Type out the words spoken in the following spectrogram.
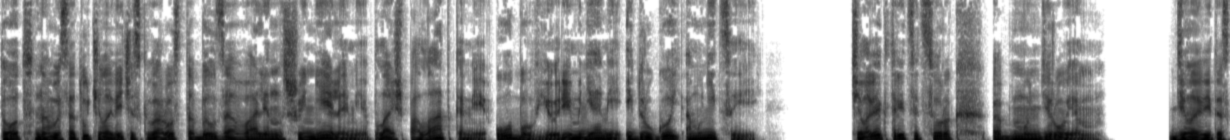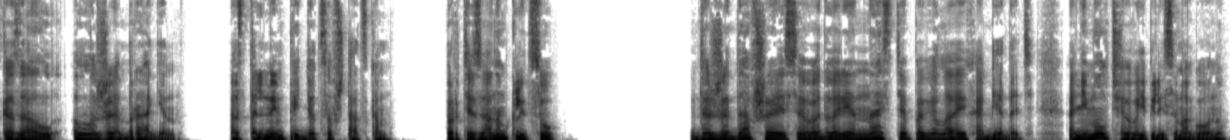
Тот на высоту человеческого роста был завален шинелями, плащ-палатками, обувью, ремнями и другой амуницией. Человек 30-40 обмундируем. Деловито сказал лже-Брагин. Остальным придется в штатском. Партизанам к лицу. Дожидавшаяся во дворе Настя повела их обедать. Они молча выпили самогону.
